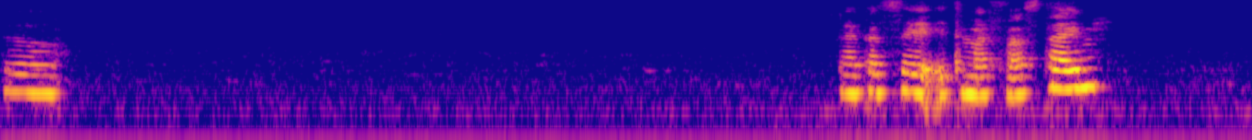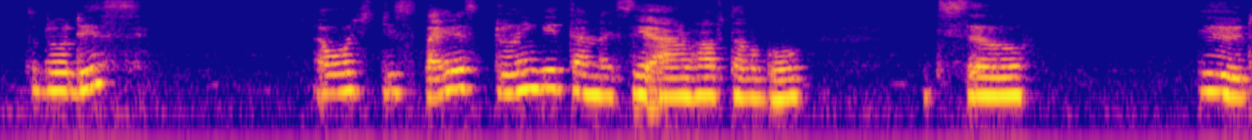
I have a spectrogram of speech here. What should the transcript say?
So like I say it's my first time to do this. I watched this stylist doing it and I say I'll have to have a go. It's so good.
